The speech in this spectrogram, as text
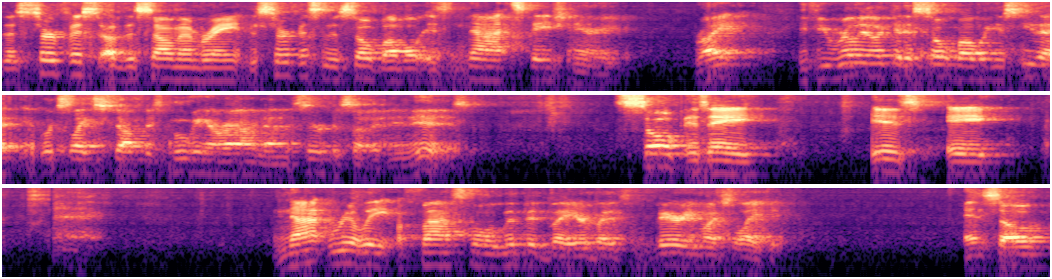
the surface of the cell membrane, the surface of the soap bubble is not stationary. Right? If you really look at a soap bubble, you see that it looks like stuff is moving around on the surface of it, and it is. Soap is a is a not really a phospholipid layer, but it's very much like it. And so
